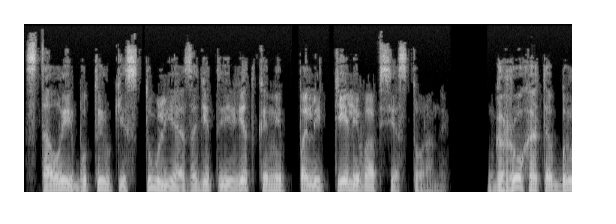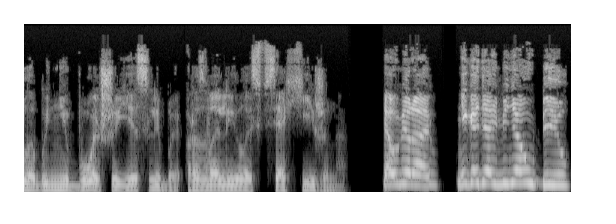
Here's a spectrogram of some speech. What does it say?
Столы, бутылки, стулья, задетые ветками, полетели во все стороны. Грохота было бы не больше, если бы развалилась вся хижина. «Я умираю! Негодяй меня убил!»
